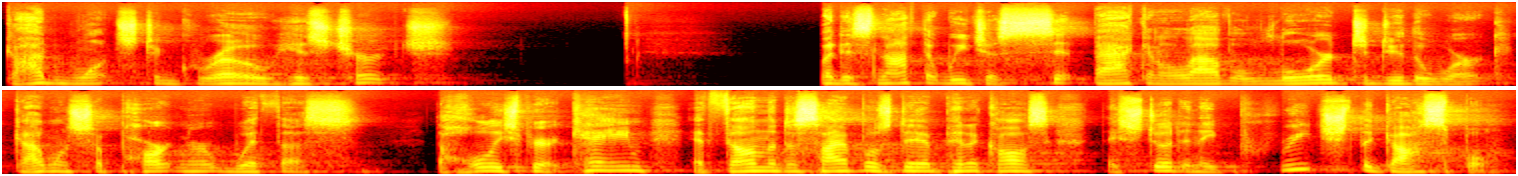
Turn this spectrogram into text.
God wants to grow his church. But it's not that we just sit back and allow the Lord to do the work. God wants to partner with us. The Holy Spirit came, it fell on the disciples' day of Pentecost. They stood and they preached the gospel.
